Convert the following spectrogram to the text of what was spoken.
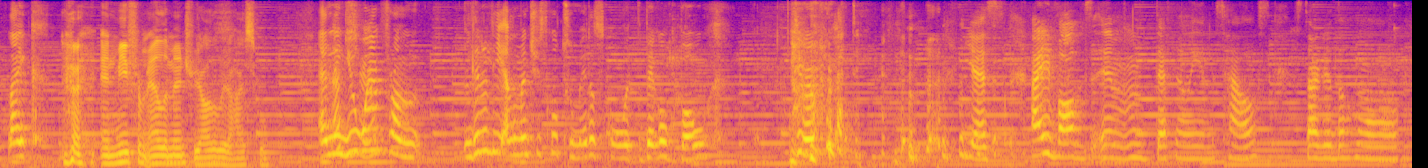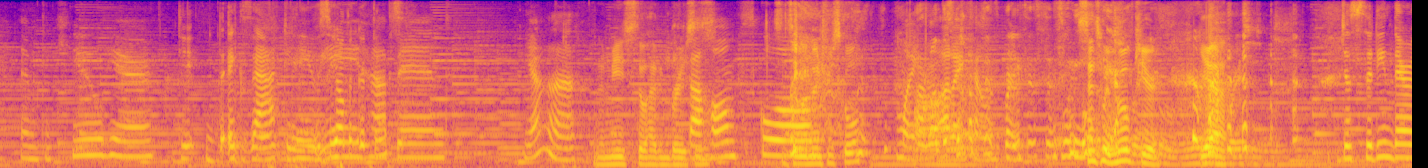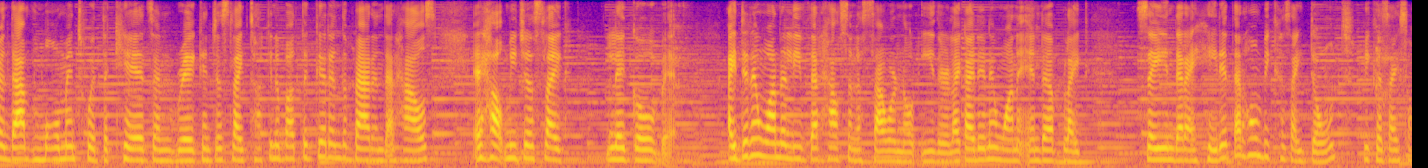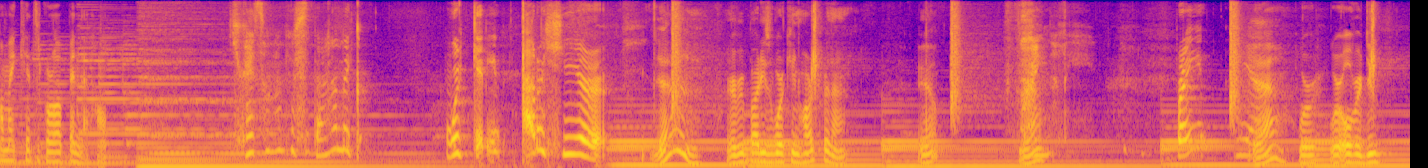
Like, and me from elementary all the way to high school. and then you went from literally elementary school to middle school with the big old bow. Do you remember that? day? Yes, I evolved in, definitely in this house. Started the whole MDQ here. Yeah, exactly. You see all the UE good things? happened. Yeah. And me still having braces. Got homeschooled. Since elementary school. My Our god, mother's I had braces since we moved Since we here. moved here. Yeah. just sitting there in that moment with the kids and Rick and just like talking about the good and the bad in that house, it helped me just like let go of it. I didn't want to leave that house in a sour note either. Like I didn't want to end up like saying that I hated that home because I don't, because I saw my kids grow up in that home. You guys don't understand. Like we're getting out of here. Yeah, everybody's working hard for that. Yeah, Finally. Right? yeah, we're we're overdue.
